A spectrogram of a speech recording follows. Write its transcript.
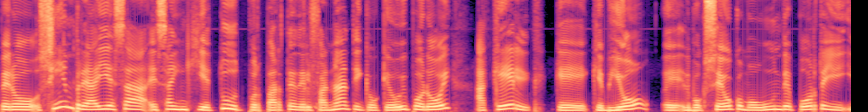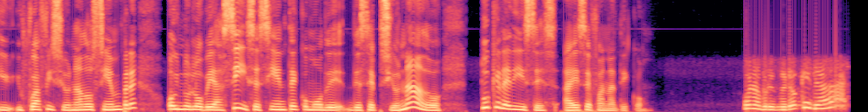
pero siempre hay esa, esa inquietud por parte del fanático que hoy por hoy, aquel que, que vio eh, el boxeo como un deporte y, fue aficionado siempre, hoy no lo ve así, se siente como decepcionado. ¿Tú qué le dices a ese fanático? Bueno, primero que nada,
